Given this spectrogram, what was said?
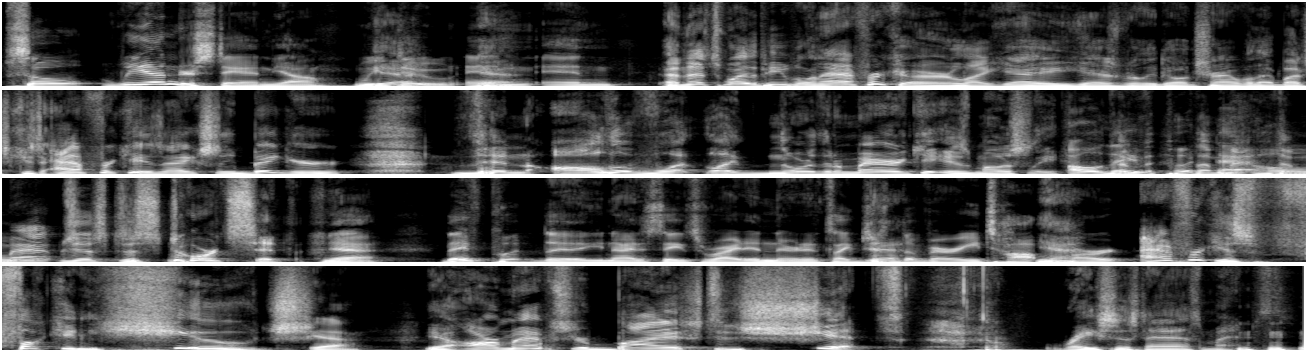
So we understand, y'all. We Yeah, do, and and and that's why the people in Africa are like, yeah, you guys really don't travel that much because Africa is actually bigger than all of what like Northern America is mostly. Oh, they've the, put the, that the whole- map just distorts it. yeah, they've put the United States right in there, and it's like just Yeah. the very top Yeah. part. Africa's fucking huge. Yeah, Yeah, our maps are biased as shit. Racist ass maps.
